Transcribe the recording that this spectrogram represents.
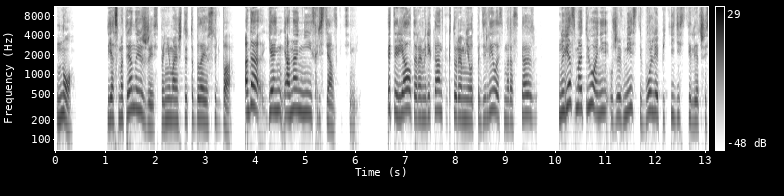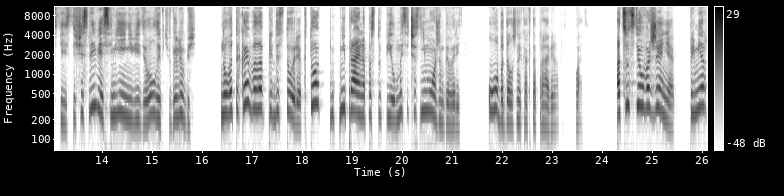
Но я, смотря на ее жизнь, понимаю, что это была ее судьба. Она, я, она не из христианской семьи. Это риэлтор, американка, которая мне вот поделилась, мы рассказывали. Но я смотрю, они уже вместе более 50 лет, 60. Счастливее семьи не видела, улыбчивый, любящий. Но вот такая была предыстория. Кто неправильно поступил, мы сейчас не можем говорить. Оба должны как-то правильно поступать. Отсутствие уважения. Пример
